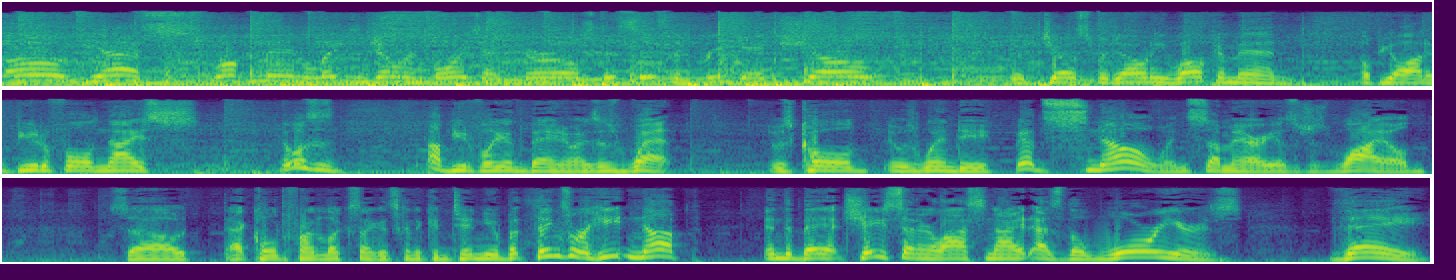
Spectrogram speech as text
Oh, yes. Welcome in, ladies and gentlemen, boys and girls. This is the pregame show with Joe Spadoni. Welcome in. Hope you all had a beautiful, nice. It was not beautiful here in the Bay, anyways. It was wet. It was cold. It was windy. We had snow in some areas, which is wild. So that cold front looks like it's going to continue. But things were heating up in the Bay at Chase Center last night as the Warriors they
